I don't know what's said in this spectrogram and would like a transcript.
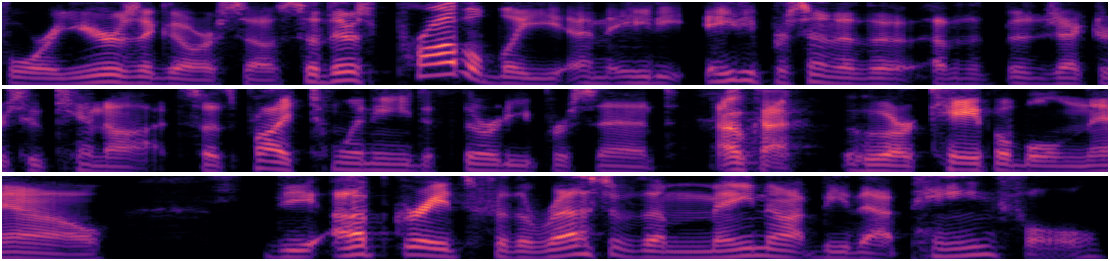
four years ago or so. So there's probably an 80 80% of the of the projectors who cannot. So it's probably 20 to 30% okay. who are capable now. The upgrades for the rest of them may not be that painful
